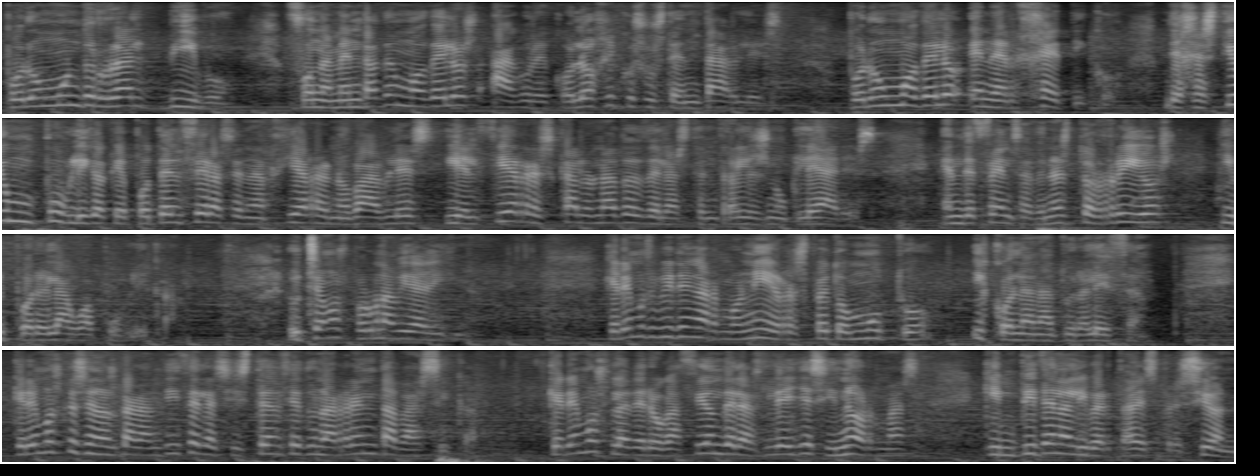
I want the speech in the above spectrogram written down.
por un mundo rural vivo, fundamentado en modelos agroecológicos sustentables, por un modelo energético, de gestión pública que potencie las energías renovables y el cierre escalonado de las centrales nucleares, en defensa de nuestros ríos y por el agua pública. Luchamos por una vida digna. Queremos vivir en armonía y respeto mutuo y con la naturaleza. Queremos que se nos garantice la existencia de una renta básica. Queremos la derogación de las leyes y normas que impiden la libertad de expresión.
